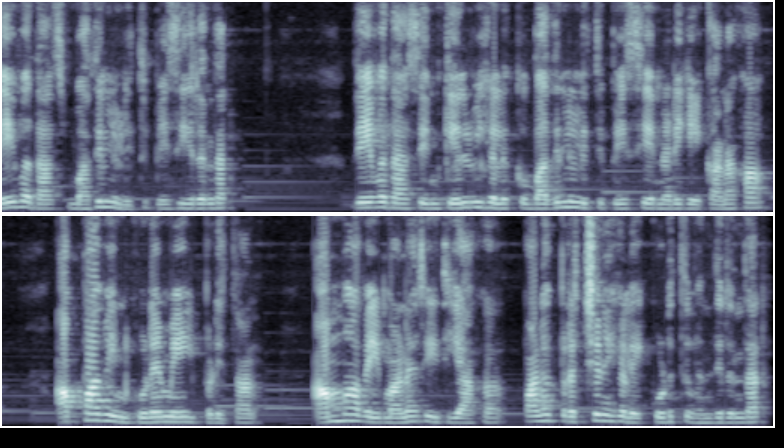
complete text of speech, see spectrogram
தேவதாஸ் பதிலளித்து பேசியிருந்தார். தேவதாஸின் கேள்விகளுக்கு பதிலளித்து பேசிய நடிகை கனகா அப்பாவின் குணமே இப்படித்தான். அம்மாவை மன ரீதியாக பல பிரச்சனைகளை கொடுத்து வந்திருந்தார்.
